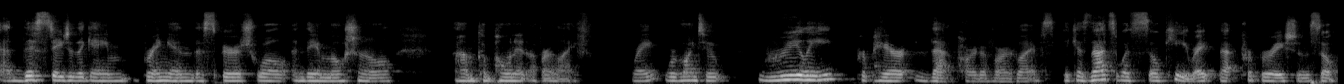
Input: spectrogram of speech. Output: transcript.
at this stage of the game, bring in the spiritual and the emotional um, component of our life right? We're going to really prepare that part of our lives because that's what's so key, right? That preparation. So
